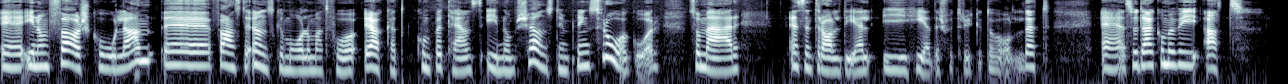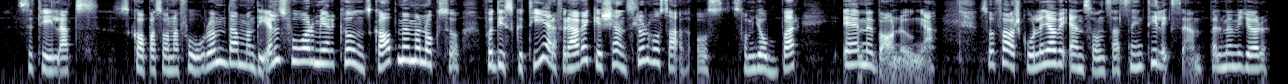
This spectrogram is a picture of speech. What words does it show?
Eh, inom förskolan eh, fanns det önskemål om att få ökad kompetens inom könsstympningsfrågor som är en central del i hedersförtrycket och våldet. Eh, så där kommer vi att se till att skapa sådana forum där man dels får mer kunskap men man också får diskutera för det här väcker känslor hos oss som jobbar eh, med barn och unga. Så förskolan gör vi en sån satsning till exempel men vi gör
